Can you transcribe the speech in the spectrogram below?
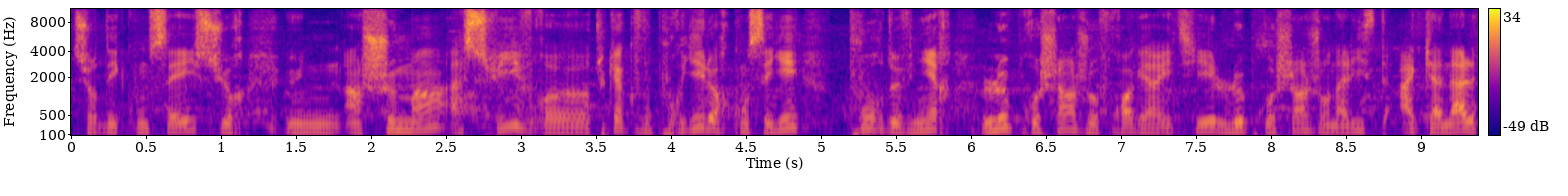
sur des conseils, sur un chemin à suivre, euh, en tout cas que vous pourriez leur conseiller pour devenir le prochain Geoffroy Garretier, le prochain journaliste à Canal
